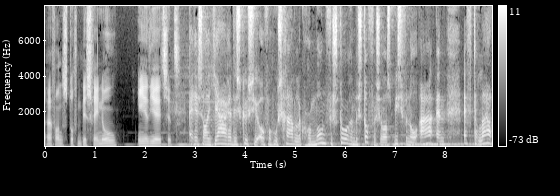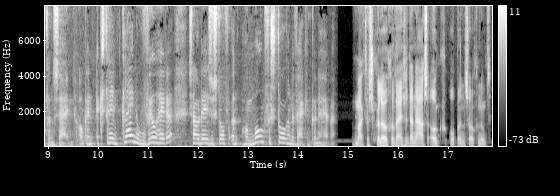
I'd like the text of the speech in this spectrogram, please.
uh, van de stof bisphenol in je dieet zit. Er is al jaren discussie over hoe schadelijk hormoonverstorende stoffen zoals bisphenol A en ftalaten zijn. Ook in extreem kleine hoeveelheden zou deze stof een hormoonverstorende werking kunnen hebben. Maar toxicologen wijzen daarnaast ook op een zogenoemd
